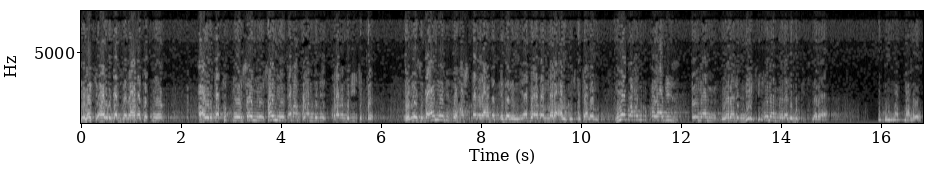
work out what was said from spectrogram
Demek ki Avrupa bize rağbet etmiyor. Avrupa tutmuyor, sevmiyor, saymıyor. Tamam Kur'an dedi, Kur'an'ın dediği çıktı. Öyleyse daha niye biz bu haçlara rağbet edelim, niye bu adamlara alkış tutalım, niye bu Avrupa'ya biz önem verelim, niçin önem verelim bu pislere? Aydınlatmalı.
